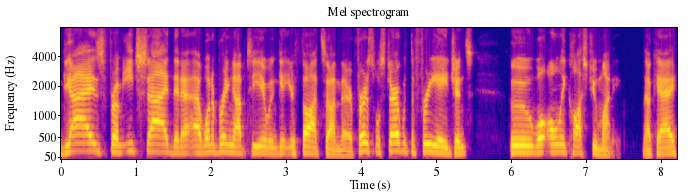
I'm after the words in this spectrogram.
guys from each side that I, I want to bring up to you and get your thoughts on there. First, we'll start with the free agents who will only cost you money. Okay.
